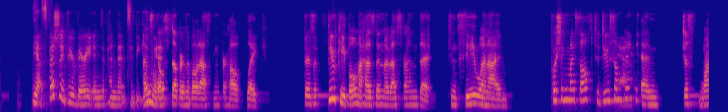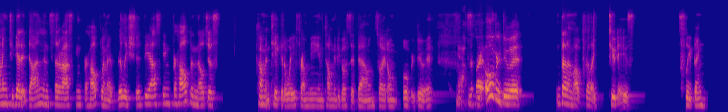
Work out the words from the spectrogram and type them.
Yeah especially if you're very independent to begin I'm with. still stubborn about asking for help. Like there's a few people, my husband, my best friend, that can see when I'm pushing myself to do something and just wanting to get it done instead of asking for help when I really should be asking for help. And they'll just come and take it away from me and tell me to go sit down so I don't overdo it. yeah Because if I overdo it, then I'm out for like two days sleeping.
